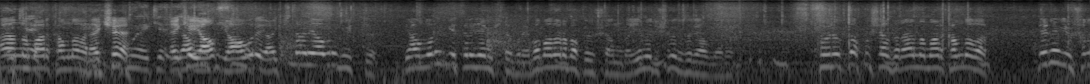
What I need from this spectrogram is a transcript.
Ayağında eke. markamda var. Eke. Bu eke. Eke Yavru yav- yavru, mu? ya. iki tane yavru büyüttü. Yavruları getireceğim işte buraya. Babaları bakıyor şu anda. Yeme düşmek üzere yavruları. Kuyrukta kuş hazır. Ayağında markamda var. Dediğim gibi şunu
